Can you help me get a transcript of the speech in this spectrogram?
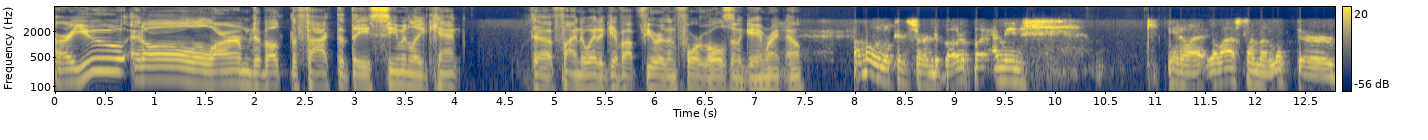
Are you at all alarmed about the fact that they seemingly can't uh, find a way to give up fewer than four goals in a game right now? I'm a little concerned about it, but I mean, you know, the last time I looked, they're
